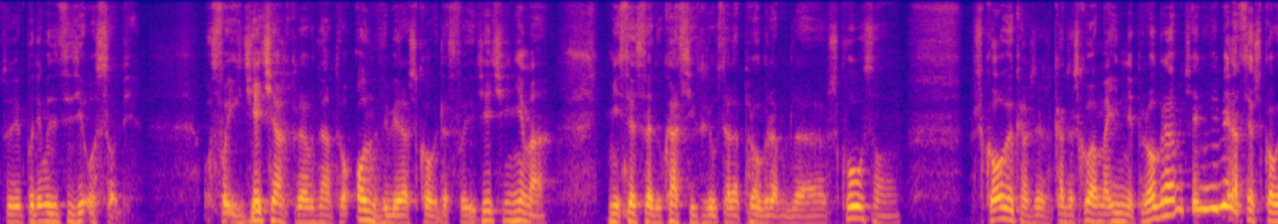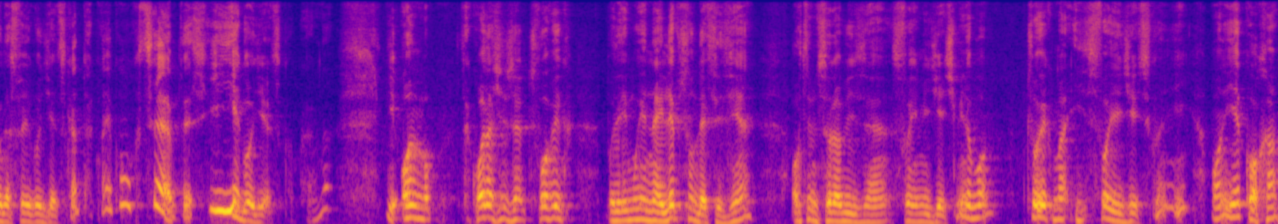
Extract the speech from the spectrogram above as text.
który podejmuje decyzję o sobie, o swoich dzieciach, prawda, to on wybiera szkoły dla swoich dzieci, nie ma Ministerstwa Edukacji, które ustala program dla szkół, są szkoły, każda, każda szkoła ma inny program, człowiek wybiera sobie szkołę dla swojego dziecka, taką jaką chce, to jest jego dziecko, prawda? I on zakłada się, że człowiek podejmuje najlepszą decyzję o tym, co robi ze swoimi dziećmi, no bo człowiek ma swoje dziecko i on je kocha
